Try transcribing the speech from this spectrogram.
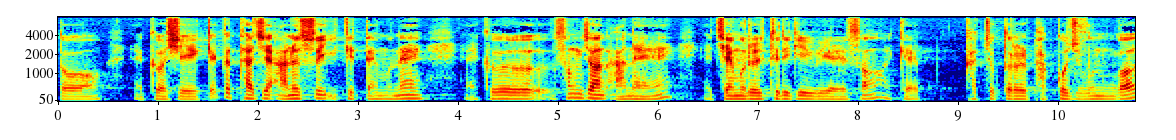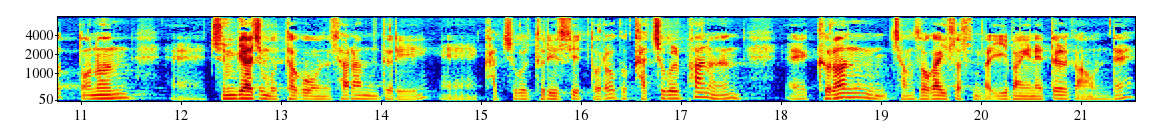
또 그것이 깨끗하지 않을 수 있기 때문에 그 성전 안에 재물을 드리기 위해서 이렇게 가축들을 바꿔주는 것 또는 준비하지 못하고 온 사람들이 가축을 드릴 수 있도록 그 가축을 파는 그런 장소가 있었습니다. 이방인의 뜰 가운데.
